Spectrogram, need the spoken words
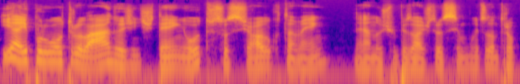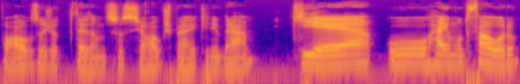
E aí, por um outro lado, a gente tem outro sociólogo também. Né? No último episódio trouxe muitos antropólogos, hoje eu estou trazendo sociólogos para equilibrar. Que é o Raimundo Faoro,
